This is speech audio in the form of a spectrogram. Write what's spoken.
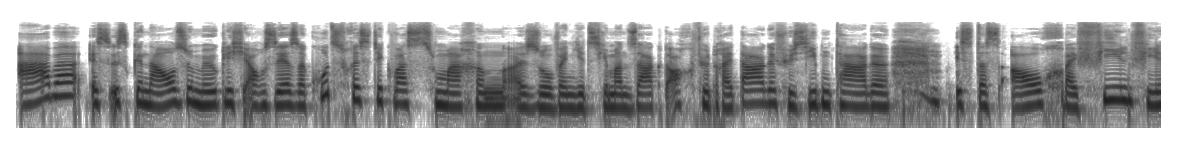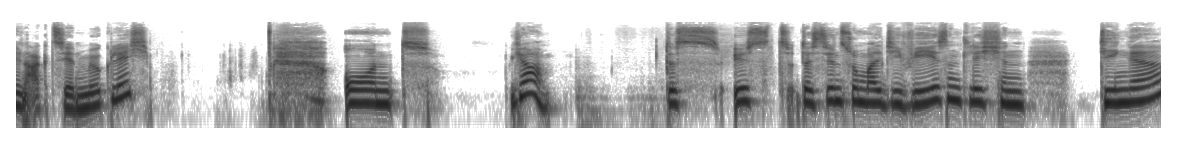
Aber es ist genauso möglich, auch sehr, sehr kurzfristig was zu machen. Also wenn jetzt jemand sagt, ach, für drei Tage, für sieben Tage, ist das auch bei vielen, vielen Aktien möglich. Und ja, das ist, das sind so mal die wesentlichen Dinge,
